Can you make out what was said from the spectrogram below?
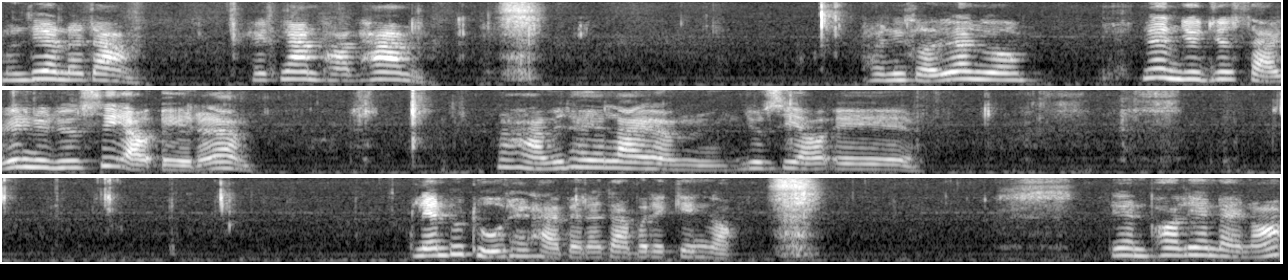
มันเรียนเลยจ้ะเฮ็ดงานพาร์ทไทม์อันนี้ก็เรียนอยู่เรียนอยู่ยูสายเรียนอยู่ UCLA ด้วยจ้ะมหาวิทยาลัยอืม UCLA เรียนถูๆถ่ายๆไปแล้วจ้าไม่ได้เก่งหรอก เรียนพ่อเรียนไดเนาะ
